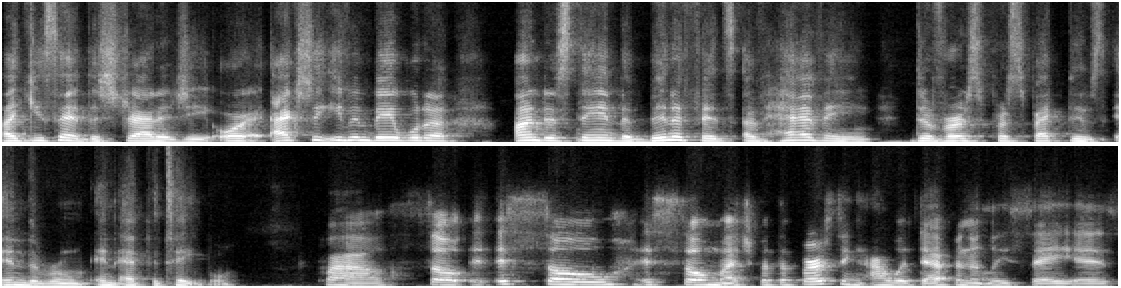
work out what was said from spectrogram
like you said, the strategy, or actually even be able to understand the benefits of having diverse perspectives in the room and at the table. Wow. So it's so it's so much, but the first thing I would definitely say is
